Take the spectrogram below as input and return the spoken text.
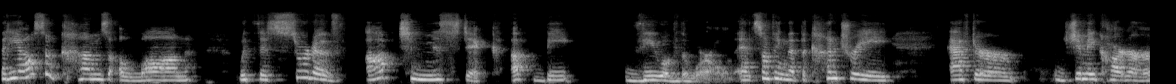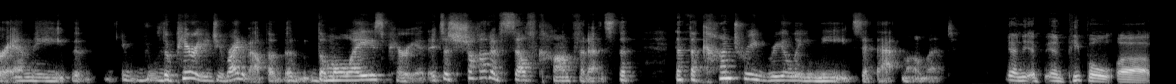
but he also comes along with this sort of optimistic, upbeat view of the world and something that the country after Jimmy Carter and the, the, the period you write about, the, the, the malaise period, it's a shot of self confidence that, that the country really needs at that moment. Yeah, and, and people uh,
